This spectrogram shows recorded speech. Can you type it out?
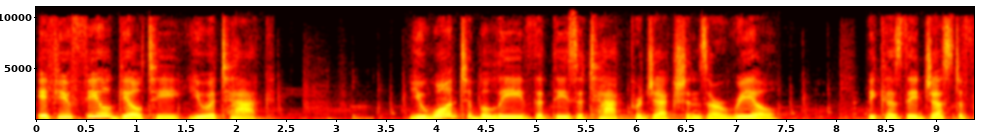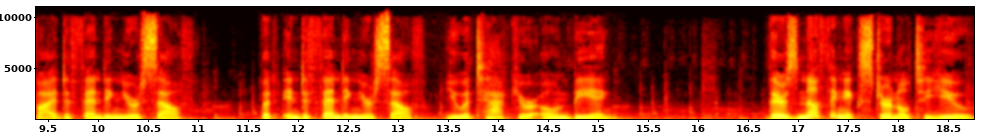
If you feel guilty, you attack. You want to believe that these attack projections are real, because they justify defending yourself, but in defending yourself, you attack your own being. There's nothing external to you.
